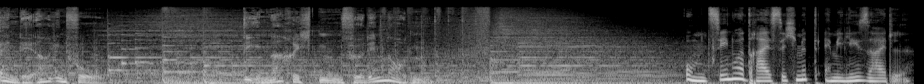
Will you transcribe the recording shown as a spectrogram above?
NDR Info. Die Nachrichten für den Norden. Um 10.30 Uhr mit Emily Seidel.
